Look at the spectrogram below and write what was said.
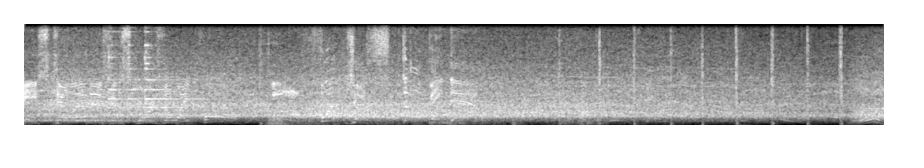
He's still in this and scores the late fall. Oh, foot just stomping down. Oh,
